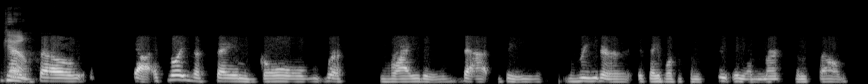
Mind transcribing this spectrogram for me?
Yeah. And so, yeah, it's really the same goal with writing that the reader is able to completely immerse themselves.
